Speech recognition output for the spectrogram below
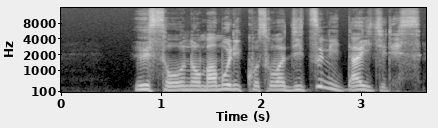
「輸送の守りこそは実に大事です。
